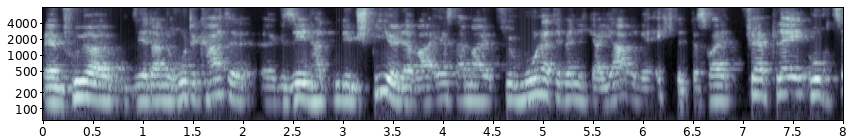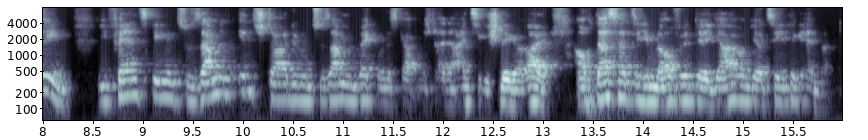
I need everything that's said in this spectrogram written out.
Ähm, früher, wer da eine rote Karte äh, gesehen hat in dem Spiel, der war erst einmal für Monate, wenn nicht gar Jahre geächtet. Das war Fair Play hoch 10. Die Fans gingen zusammen ins Stadion und zusammen weg und es gab nicht eine einzige Schlägerei. Auch das hat sich im Laufe der Jahre und Jahrzehnte geändert.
